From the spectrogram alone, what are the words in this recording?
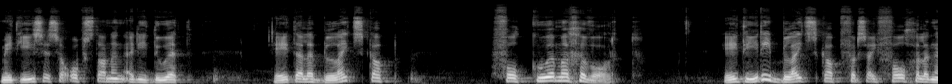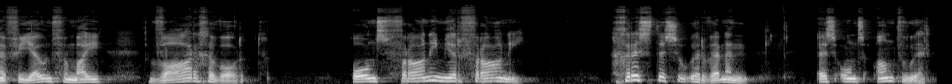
Met Jesus se opstanding uit die dood het hulle blydskap volkome geword. Het hierdie blydskap vir sy volgelinge, vir jou en vir my waar geword. Ons vra nie meer vra nie. Christus se oorwinning is ons antwoord.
